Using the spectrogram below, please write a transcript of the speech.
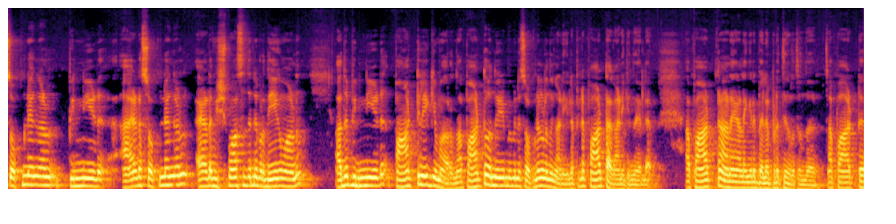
സ്വപ്നങ്ങൾ പിന്നീട് അയാളുടെ സ്വപ്നങ്ങൾ അയാളുടെ വിശ്വാസത്തിന്റെ പ്രതീകമാണ്. അത് പിന്നീട് പാട്ടിലേക്ക് മാറുന്നു. ആ പാട്ട് വന്നു കഴിയുമ്പോൾ പിന്നെ സ്വപ്നങ്ങളൊന്നും കാണിക്കില്ല. പിന്നെ പാട്ടാണ് കാണിക്കുന്നതെല്ലാം ആ പാട്ടാണ് അയാളിങ്ങനെ ബലപ്പെടുത്തി നിർത്തുന്നത്. ആ പാട്ട്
